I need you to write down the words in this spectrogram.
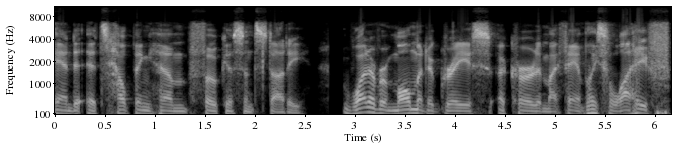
and it's helping him focus and study. Whatever moment of grace occurred in my family's life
